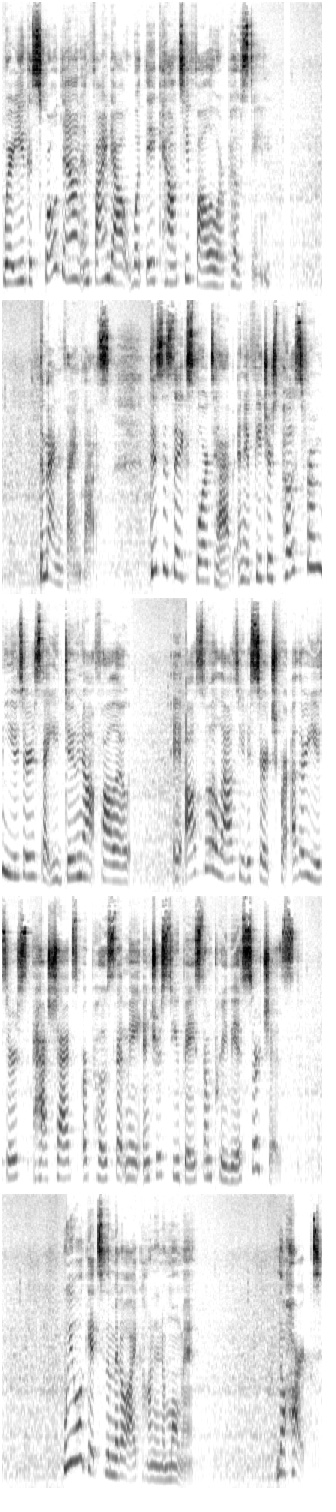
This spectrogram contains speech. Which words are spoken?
where you can scroll down and find out what the accounts you follow are posting. The magnifying glass. This is the Explore tab and it features posts from users that you do not follow it also allows you to search for other users, hashtags, or posts that may interest you based on previous searches. We will get to the middle icon in a moment. The heart.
